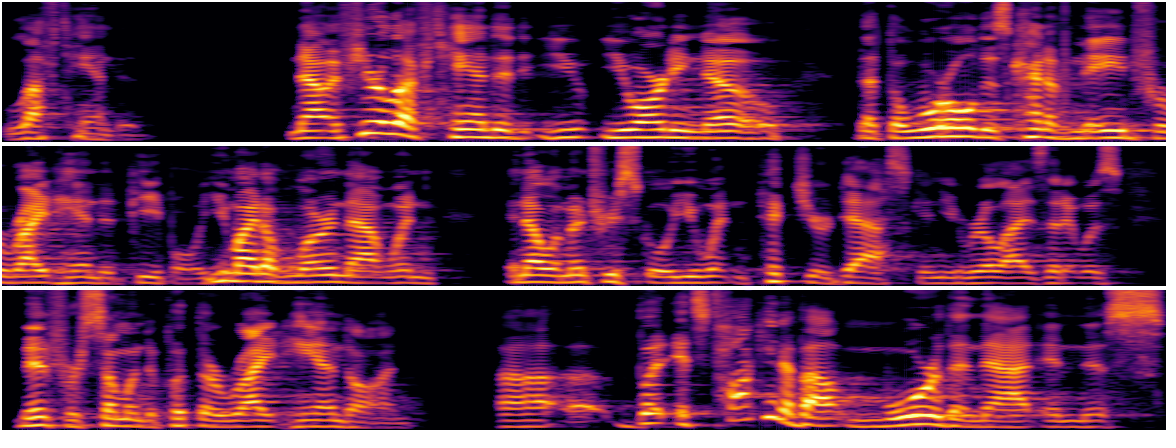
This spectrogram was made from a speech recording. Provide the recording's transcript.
left handed. Now, if you're left handed, you, you already know that the world is kind of made for right handed people. You might have learned that when in elementary school you went and picked your desk and you realized that it was meant for someone to put their right hand on. Uh, but it's talking about more than that in this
